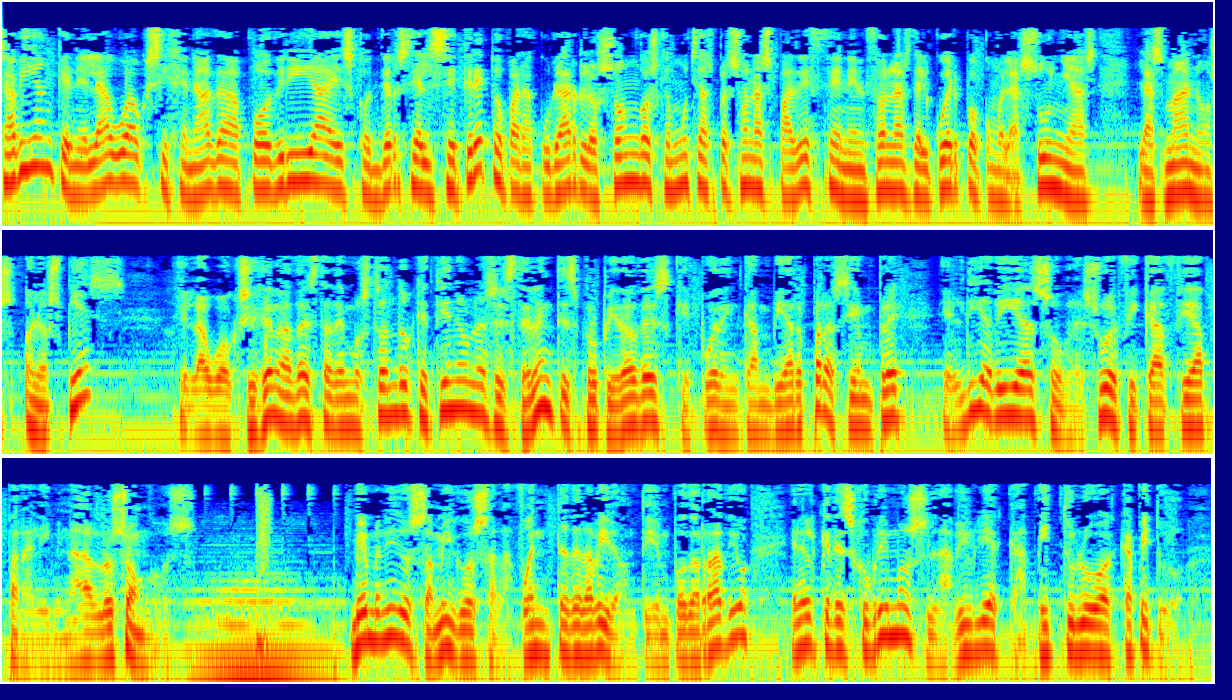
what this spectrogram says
¿Sabían que en el agua oxigenada podría esconderse el secreto para curar los hongos que muchas personas padecen en zonas del cuerpo como las uñas, las manos o los pies? El agua oxigenada está demostrando que tiene unas excelentes propiedades que pueden cambiar para siempre el día a día sobre su eficacia para eliminar los hongos. Bienvenidos amigos a La Fuente de la Vida, un tiempo de radio en el que descubrimos la Biblia capítulo a capítulo.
